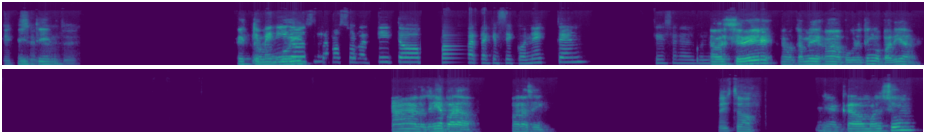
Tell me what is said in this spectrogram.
Excelente. Bienvenidos, damos un ratito para que se conecten. ¿Qué será el A ver? ¿se ve? No, está medio... Ah, porque lo tengo pareado. Ah, lo tenía parado. Ahora sí. ¿Listo? Y acá vamos al Zoom.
